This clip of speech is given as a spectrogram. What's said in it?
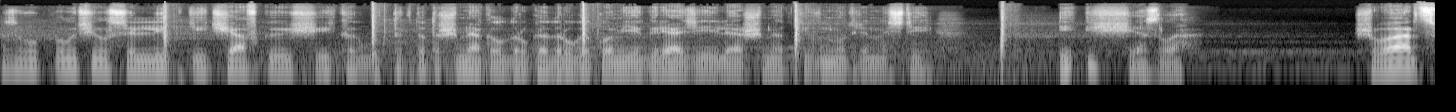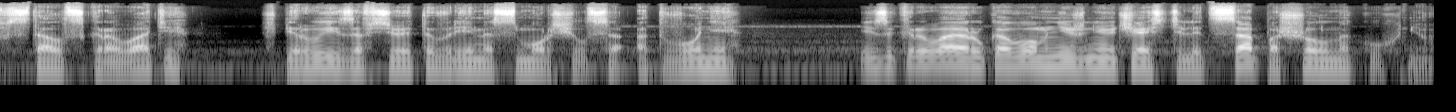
Звук получился липкий, чавкающий, как будто кто-то шмякал друг от друга комья грязи или ошметки внутренностей — и исчезла. Шварц встал с кровати, впервые за все это время сморщился от вони и, закрывая рукавом нижнюю часть лица, пошел на кухню.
